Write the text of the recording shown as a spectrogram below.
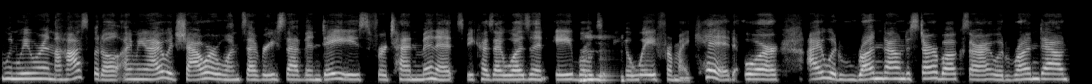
when we were in the hospital, I mean, I would shower once every seven days for 10 minutes because I wasn't able mm-hmm. to be away from my kid. Or I would run down to Starbucks or I would run down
